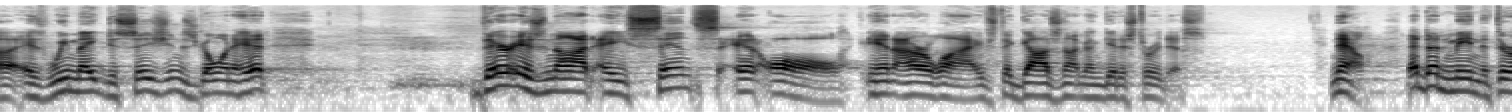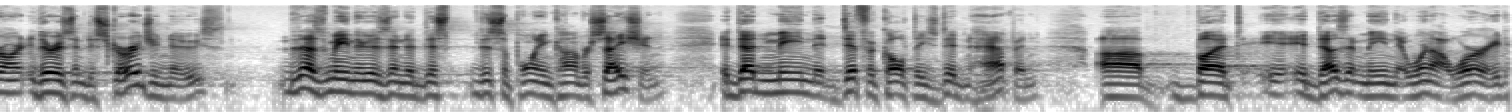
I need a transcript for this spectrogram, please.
uh, as we make decisions going ahead, there is not a sense at all in our lives that God's not going to get us through this. Now, that doesn't mean that there, aren't, there isn't discouraging news. It doesn't mean there isn't a dis- disappointing conversation. It doesn't mean that difficulties didn't happen, uh, but it, it, doesn't mean that we're not worried.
